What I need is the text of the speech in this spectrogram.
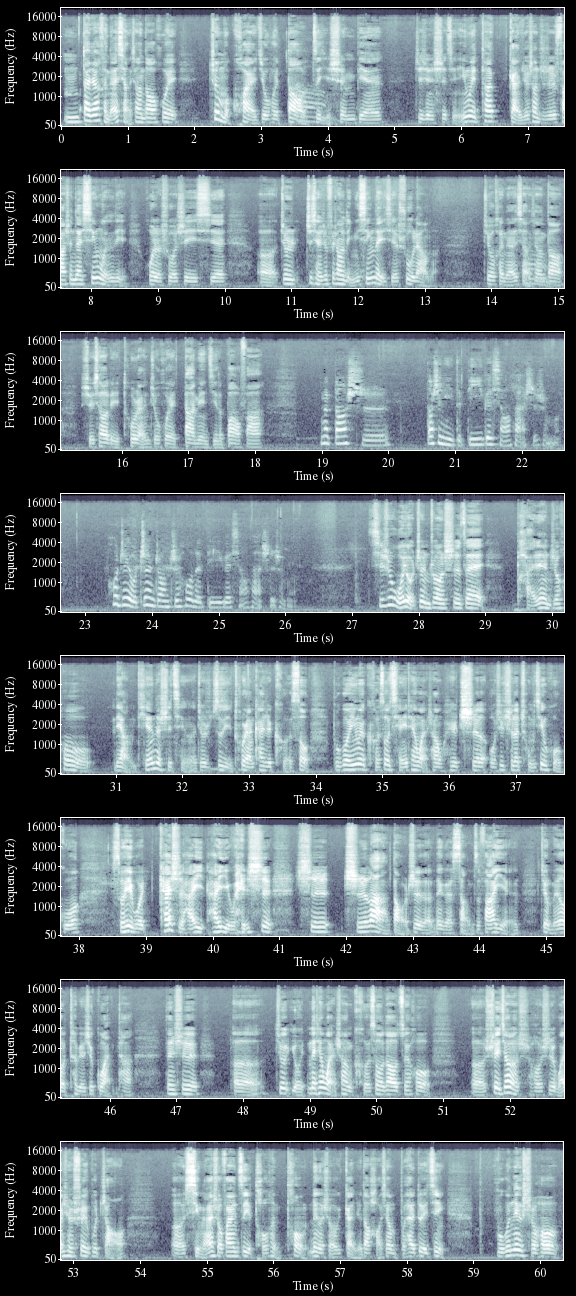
嗯，大家很难想象到会这么快就会到自己身边这件事情，因为它感觉上只是发生在新闻里，或者说是一些呃，就是之前是非常零星的一些数量嘛。就很难想象到学校里突然就会大面积的爆发。那当时，当时你的第一个想法是什么？或者有症状之后的第一个想法是什么？其实我有症状是在排练之后两天的事情了，就是自己突然开始咳嗽。不过因为咳嗽前一天晚上我去吃了，我去吃了重庆火锅，所以我开始还以还以为是吃。吃辣导致的那个嗓子发炎，就没有特别去管它。但是，呃，就有那天晚上咳嗽到最后，呃，睡觉的时候是完全睡不着。呃，醒来的时候发现自己头很痛，那个时候感觉到好像不太对劲。不过那个时候，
